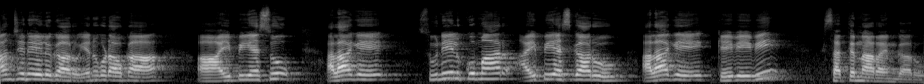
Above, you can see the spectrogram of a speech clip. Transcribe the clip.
ఆంజనేయులు గారు ఈయన కూడా ఒక ఐపీఎస్ అలాగే సునీల్ కుమార్ ఐపీఎస్ గారు అలాగే కేవీవి సత్యనారాయణ గారు.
